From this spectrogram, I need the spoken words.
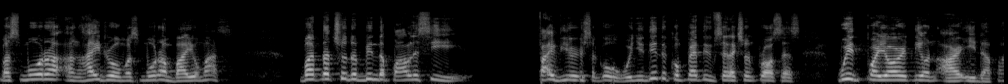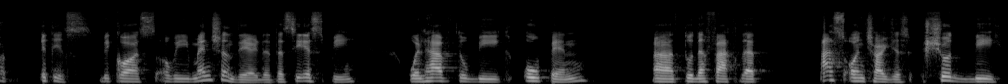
mas mura ang hydro, mas mura ang biomass. But that should have been the policy five years ago when you did the competitive selection process with priority on RE dapat. It is because we mentioned there that the CSP will have to be open uh, to the fact that as on charges should be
